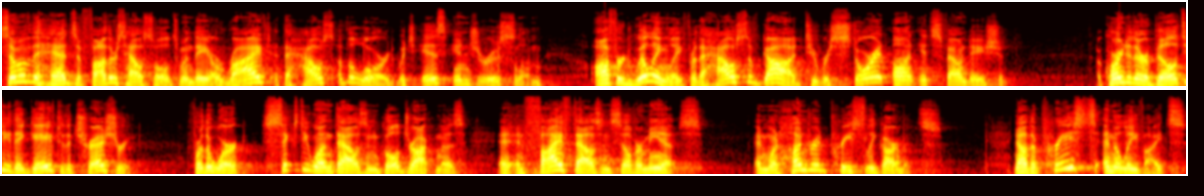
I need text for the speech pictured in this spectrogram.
Some of the heads of fathers' households, when they arrived at the house of the Lord, which is in Jerusalem, offered willingly for the house of God to restore it on its foundation. According to their ability, they gave to the treasury for the work 61,000 gold drachmas and 5,000 silver minas and 100 priestly garments. Now, the priests and the Levites,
